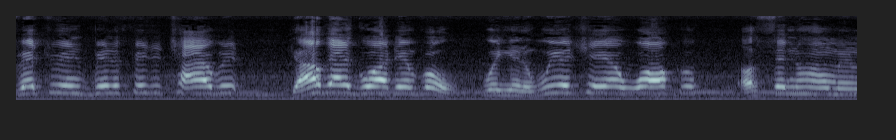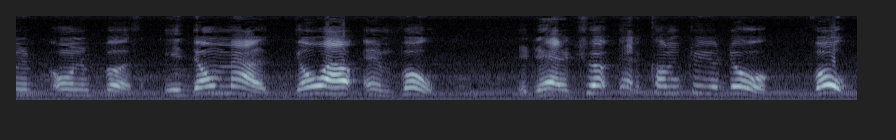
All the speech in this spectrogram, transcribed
veteran benefits, child y'all got to go out there and vote. Whether you're in a wheelchair, walker, or sitting home on the bus. It don't matter. Go out and vote. If they had a truck that had to come to your door, vote.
